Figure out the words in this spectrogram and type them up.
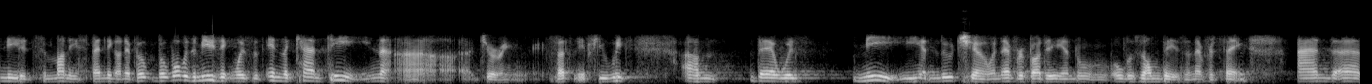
needed some money spending on it. But, but what was amusing was that in the canteen uh, during certainly a few weeks, um, there was me and Lucio and everybody and all, all the zombies and everything. And uh,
